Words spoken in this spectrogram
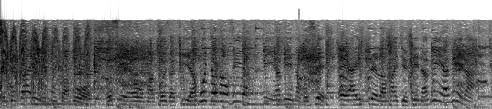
muito carinho, muito amor. Você é uma coisa que há muito eu não via. Minha mina, você é a estrela mais divina. Minha mina.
